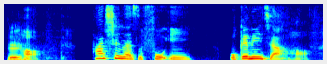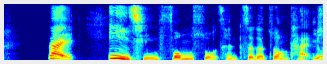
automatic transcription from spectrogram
对，好，它现在是负一。我跟你讲哈，在疫情封锁成这个状态，有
